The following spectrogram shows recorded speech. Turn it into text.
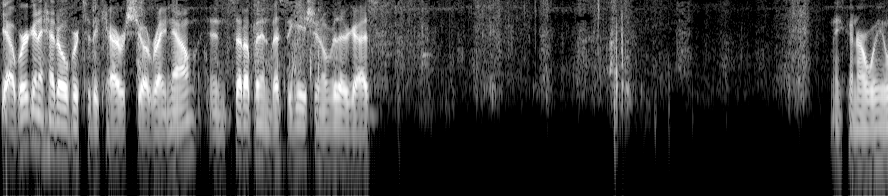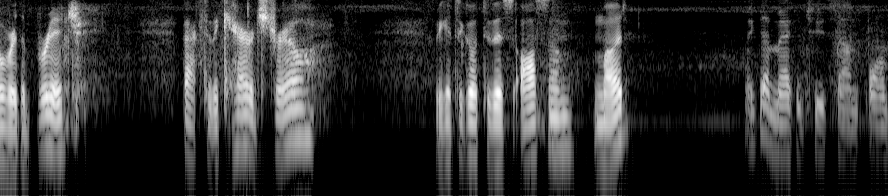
yeah, we're going to head over to the carriage show right now and set up an investigation over there, guys. Making our way over the bridge back to the carriage trail. We get to go through this awesome mud. Make that mac and cheese sound for him.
